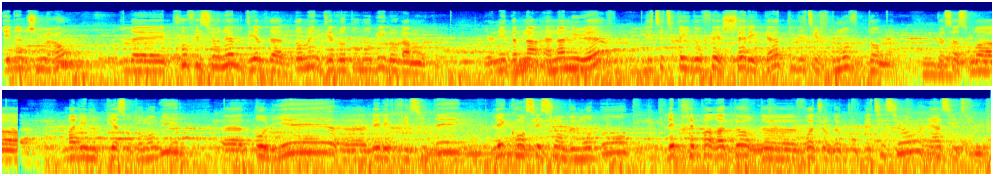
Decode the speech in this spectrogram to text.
بغينا نجمعوا les professionnels ديال ال domaine ديال l'automobile و la moto يعني درنا un annuaire اللي تيتقيدوا فيه الشركات اللي تيخدموا في ال domaine. que ce soit مالين ال pièces automobiles tôliers, l'électricité, les concessions de motos, les préparateurs de voitures de compétition et ainsi de suite.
